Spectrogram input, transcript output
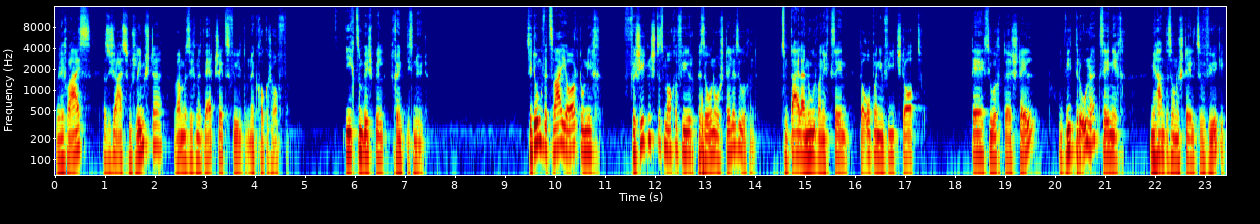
Weil ich weiß, das ist eines vom Schlimmsten, wenn man sich nicht wertgeschätzt fühlt und nicht arbeiten kann. Ich zum Beispiel könnte es nicht. Seit ungefähr zwei Jahren tue ich Verschiedenstes für Personen, die Stellen suchen. Zum Teil auch nur, wenn ich sehe, da oben im Feed steht, der sucht eine Stelle. Und weiter unten sehe ich, wir haben so eine Stelle zur Verfügung.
